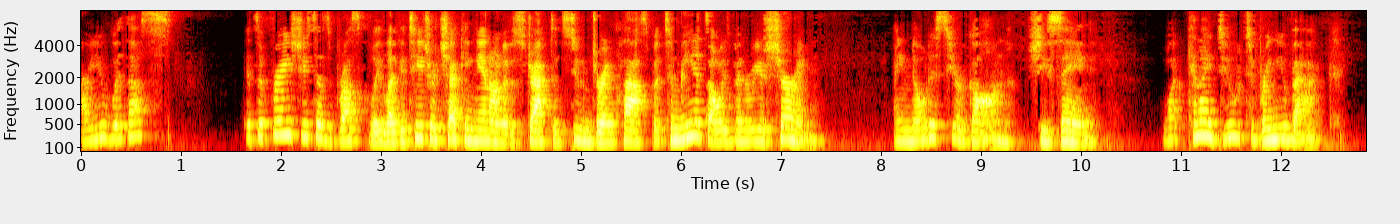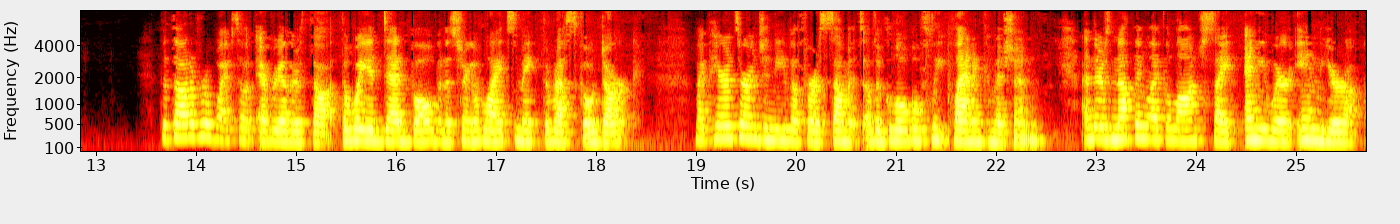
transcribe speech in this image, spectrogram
are you with us? It's a phrase she says brusquely, like a teacher checking in on a distracted student during class, but to me it's always been reassuring. I notice you're gone, she's saying. What can I do to bring you back? The thought of her wipes out every other thought, the way a dead bulb and a string of lights make the rest go dark. My parents are in Geneva for a summit of the Global Fleet Planning Commission, and there's nothing like a launch site anywhere in Europe.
